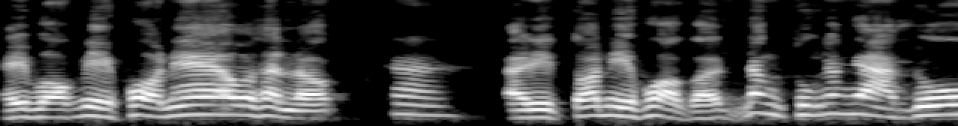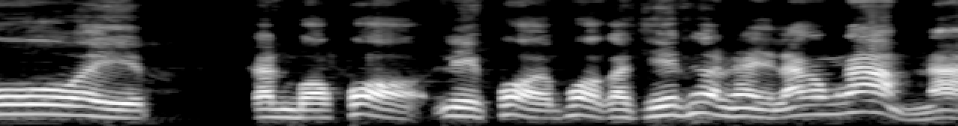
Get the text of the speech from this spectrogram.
ให้บอกเลขพ่อแน่ว่าซั่นดอก ค่ะ อันนี้ตอนนี้พ่อก็นั่งทุกข์ยังยากอยู่ไอ้กันบอกพ่อเลขพ่อพ่อก็สิเฮ็ดเฮือนให้ล้างงามๆนะ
